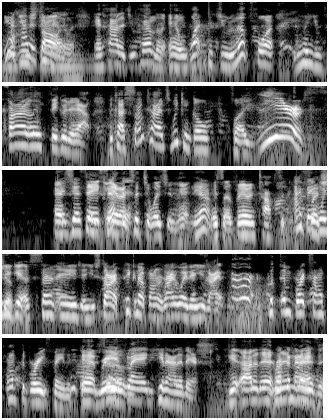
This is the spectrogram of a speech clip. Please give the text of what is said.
Yeah, when how you did you saw handle it? it? And how did you handle it? And what did you look for when you finally figured it out? Because sometimes we can go for years and, just accept in a it. situation that Yeah. it's a very toxic I think when you get a certain age and you start picking up on it right away, then you like "Ah, put them brakes on, pump the brakes, baby. Absolutely. Red flag, get out of there. Get out of that red Recognize flag.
